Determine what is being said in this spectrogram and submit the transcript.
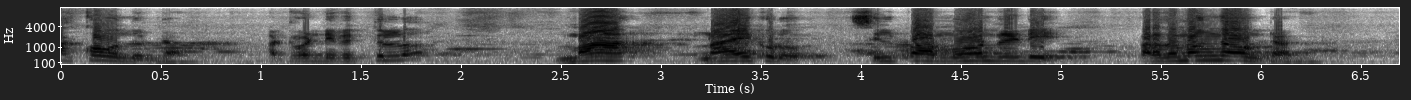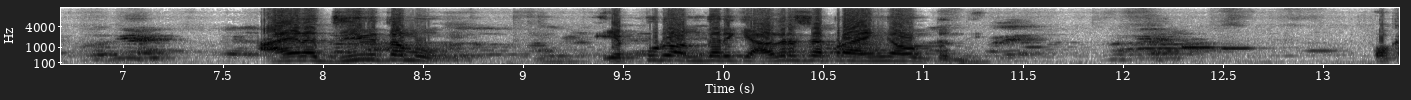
తక్కువ మంది ఉంటారు. అటువంటి వ్యక్తుల్లో మా నాయకుడు శిల్పా మోహన్ రెడ్డి ప్రథమంగా ఉంటాడు. ఆయన జీవితము ఎప్పుడు అందరికీ ఆదర్శప్రాయంగా ఉంటుంది. ఒక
